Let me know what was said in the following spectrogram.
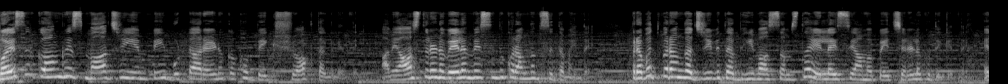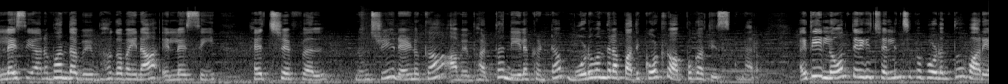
వైఎస్ఆర్ కాంగ్రెస్ మాజీ ఎంపీ బుట్టా రేణుకకు బిగ్ షాక్ తగిలింది. ఆమె ఆస్తులను వేలం వేసేందుకు రంగం సిద్ధమైంది. ప్రభుత్వ రంగ జీవిత బీమా సంస్థ ఎల్ఐసి ఆమెపై చర్యలకు దిగింది. ఎల్ఐసి అనుబంధ విభాగమైన ఎల్ఐసి హెచ్ఎఫ్ఎల్ నుంచి రేణుక ఆమె భర్త నీలకంఠ మూడు వందల పది కోట్లు అప్పుగా తీసుకున్నారు. అయితే ఈ లోన్ తిరిగి చెల్లించకపోవడంతో వారి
